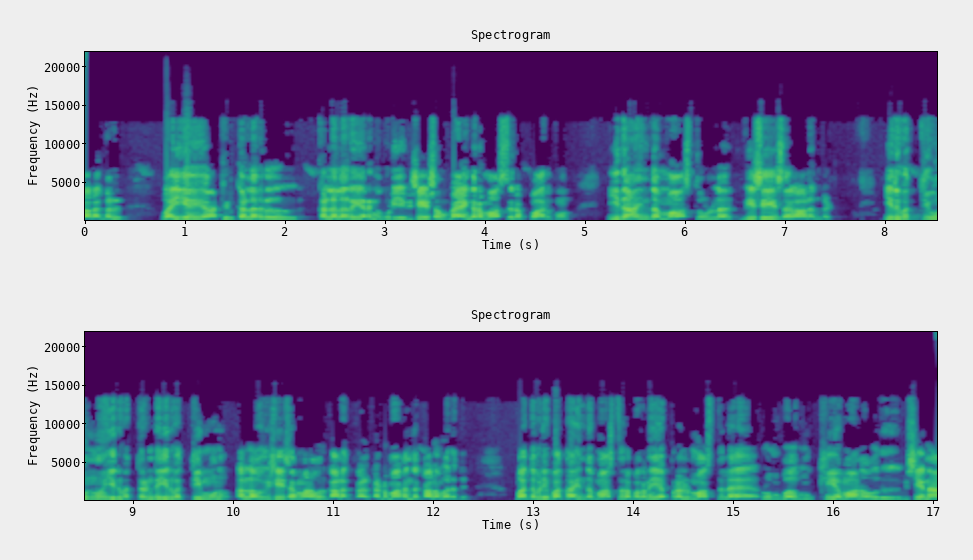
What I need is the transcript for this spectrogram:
காலங்கள் வைகை ஆற்றில் கல்லர்கள் கள்ளழகர் இறங்கக்கூடிய விசேஷம் பயங்கரமா சிறப்பா இருக்கும். இதான் இந்த மாசத்துல உள்ள விசேஷ காலங்கள். இருபத்தி ஒண்ணு இருபத்தி ரெண்டு இருபத்தி மூணு நல்ல விசேஷமான ஒரு கால கட்டமாக இந்த காலம் வருது. மற்றபடி பார்த்தா இந்த மாசத்துல பார்த்தோன்னா ஏப்ரல் மாசத்துல ரொம்ப முக்கியமான ஒரு விஷயம்னா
